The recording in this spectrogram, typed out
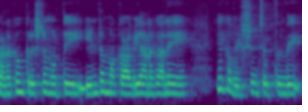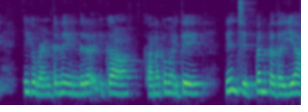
కనకం కృష్ణమూర్తి ఏంటమ్మా కావ్య? అనగానే ఇక విషయం చెప్తుంది. ఇక వెంటనే ఇందిర ఇక కనకం అయితే నేను చెప్పాను కదయ్యా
